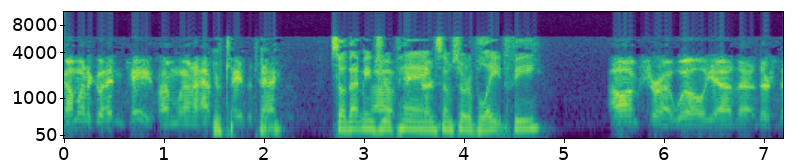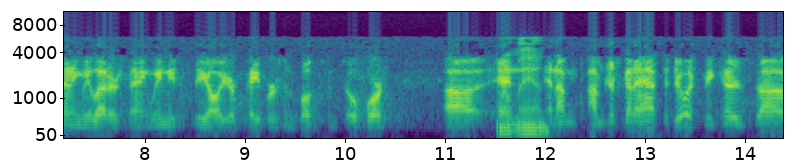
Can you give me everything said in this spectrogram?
I'm gonna go ahead and cave. I'm gonna have You're to pay the taxes. So that means Uh, you're paying because- some sort of late fee. Oh, I'm sure I will. Yeah, they're sending me letters saying we need to see all your papers and books and so forth. Uh, and Oh, man. and I'm I'm just gonna have to do it because uh,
